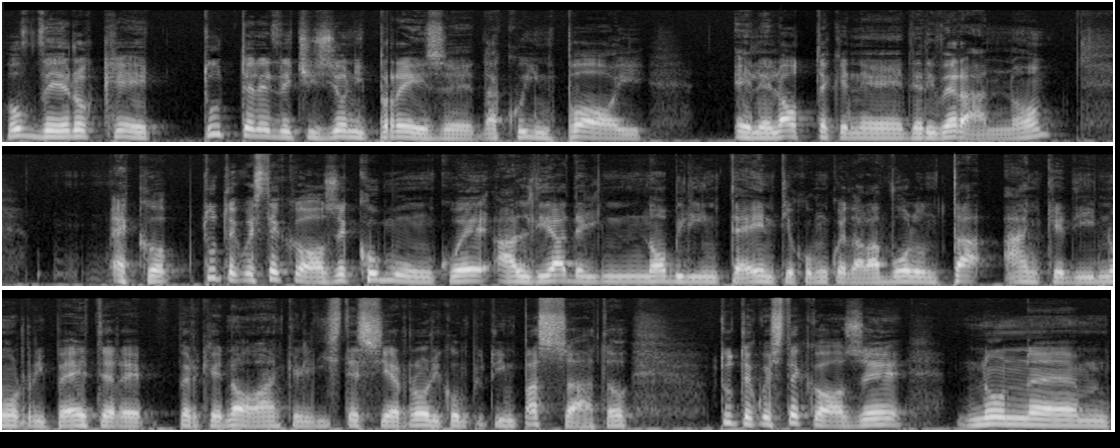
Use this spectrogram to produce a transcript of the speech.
ovvero che tutte le decisioni prese da qui in poi e le lotte che ne deriveranno, ecco, tutte queste cose comunque, al di là degli nobili intenti o comunque dalla volontà anche di non ripetere, perché no, anche gli stessi errori compiuti in passato, tutte queste cose non... Ehm,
